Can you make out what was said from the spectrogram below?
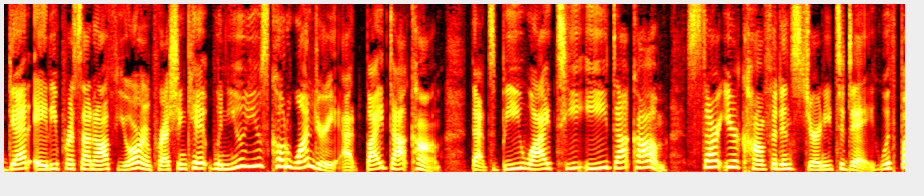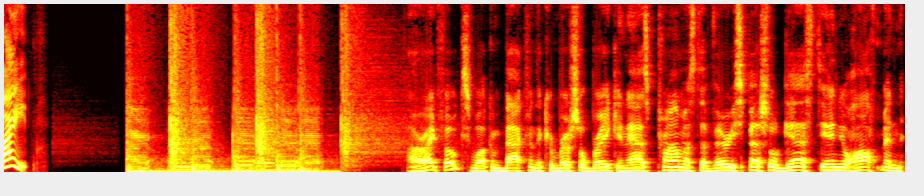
Get 80% off your impression kit when you use code WONDERY at Byte.com. That's B-Y-T-E dot com. Start your confidence journey today with Byte. All right, folks, welcome back from the commercial break. And as promised, a very special guest, Daniel Hoffman,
